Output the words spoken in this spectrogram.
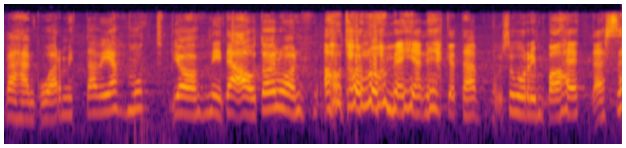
vähän kuormittavia, mutta joo, niitä autoilu on, autoilu on meidän ehkä tämä suurin pahe tässä,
